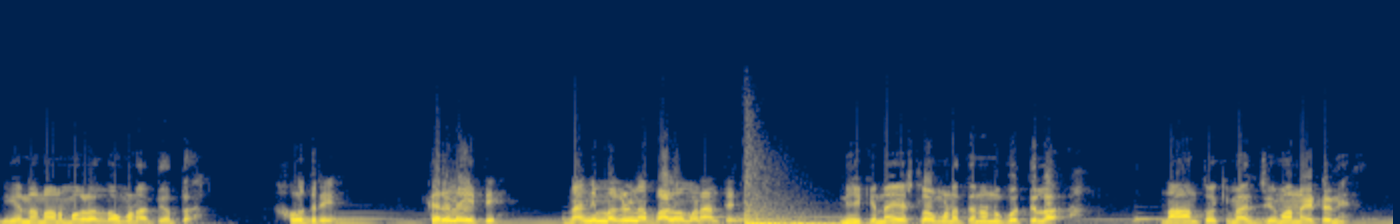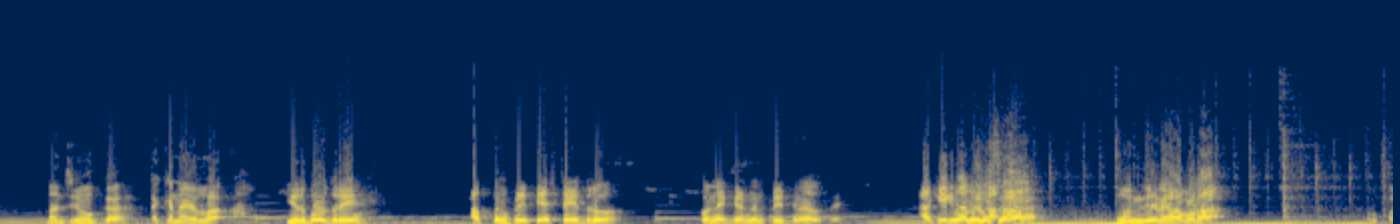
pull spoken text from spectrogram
ನೀನ ನನ್ನ ಮಗಳ ಲವ್ ಮಾಡತ್ತಿ ಅಂತ. ಹೌದ್ರಿ. ಕರುಣ ಐತಿ. ನಾನ್ ನಿಮ್ ಮಗಳನ್ನ ಬಾಳ್ವ ಮಾಡ ಅಂತೇನಿ ನೀಕಿನ್ನ ಎಷ್ಟು ಲವ್ ಮಾಡತ್ತೆ ನನಗೆ ಗೊತ್ತಿಲ್ಲ. ನಾ ಅಂತೂ ಆಕಿ ಮೇಲೆ ಜೀವನ ಇಟ್ಟೇನಿ. ನನ್ನ ಜೀವಕ್ಕೆ ಆಕಿನ ಇಲ್ಲ. ಇರ್ಬೋದ್ರಿ. ಅಪ್ಪನ ಪ್ರೀತಿ ಎಷ್ಟೇ ಇದ್ರು ಕೊನೆ ಗಂಡನ ಪ್ರೀತಿನ ಅಲ್ರಿ. ಆಕಿಗೆ ನಾನು ಕೆಲಸ ಮುಂದೇನು ಹೇಳ್ಬೇಡ. ನೋಡಪ್ಪ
